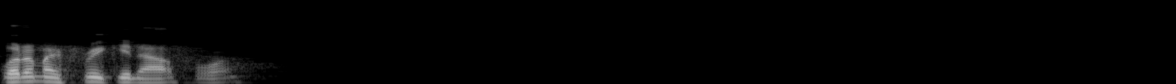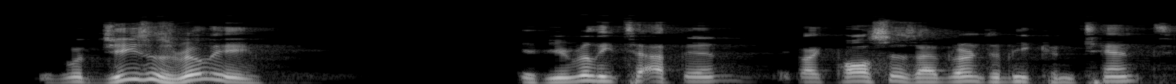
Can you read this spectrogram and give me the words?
what am I freaking out for? With Jesus, really, if you really tap in, like Paul says, I've learned to be content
